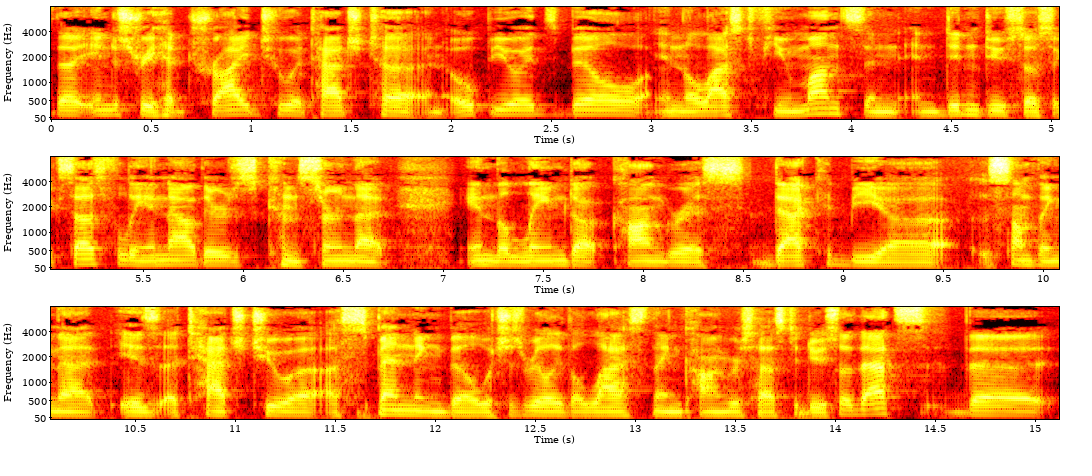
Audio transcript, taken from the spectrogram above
the industry had tried to attach to an opioids bill in the last few months and, and didn't do so successfully. And now there's concern that in the lame duck Congress, that could be uh, something that is attached to a, a spending bill, which is really the last thing Congress has to do. So that's the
